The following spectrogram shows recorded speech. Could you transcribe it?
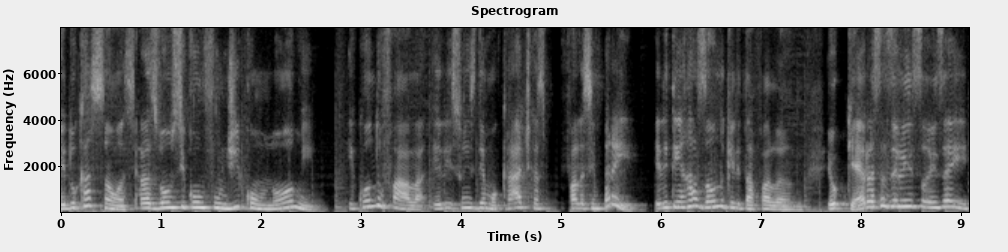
educação, assim, elas vão se confundir com o nome e quando fala eleições democráticas, fala assim: peraí, ele tem razão no que ele está falando. Eu quero essas eleições aí.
